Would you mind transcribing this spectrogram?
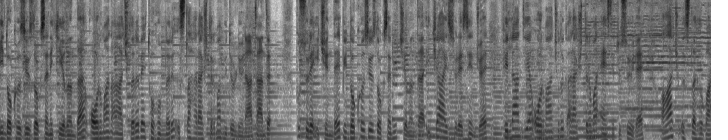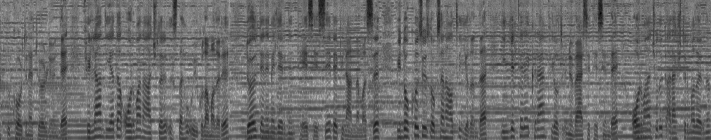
1992 yılında Orman Ağaçları ve Tohumları Islah Araştırma Müdürlüğü'ne atandı. Bu süre içinde 1993 yılında iki ay süresince Finlandiya Ormancılık Araştırma Enstitüsü ile Ağaç Islahı Vakfı Koordinatörlüğünde Finlandiya'da orman ağaçları ıslahı uygulamaları, döl denemelerinin tesisi ve planlaması, 1996 yılında İngiltere Cranfield Üniversitesi'nde ormancılık araştırmalarının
